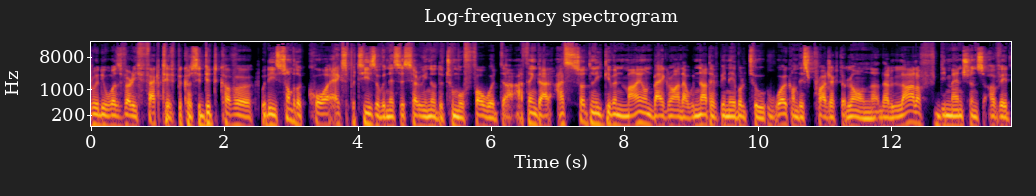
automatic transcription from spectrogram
really was very effective because it did cover really some of the core expertise that were necessary in order to move forward. I think that I certainly, given my own background, I would not have been able to work on this project alone. There are a lot of dimensions of it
